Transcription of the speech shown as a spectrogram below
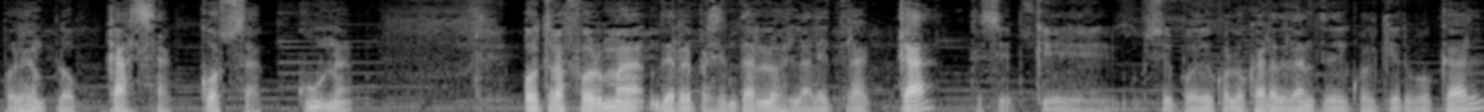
Por ejemplo, casa, cosa, cuna. Otra forma de representarlo es la letra K, que se, puede colocar delante de cualquier vocal.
